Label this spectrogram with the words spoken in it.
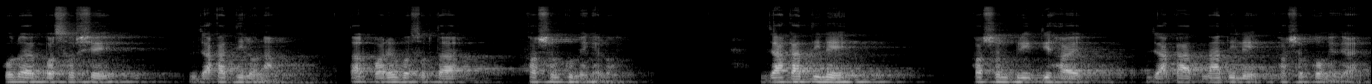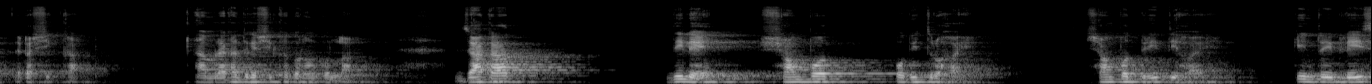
কোনো এক বছর সে জাকাত দিল না। তার পরের বছর তার ফসল কমে গেল। জাকাত দিলে ফসল বৃদ্ধি হয়, জাকাত না দিলে ফসল কমে যায়। এটা শিক্ষা। আমরা এখান থেকে শিক্ষা গ্রহণ করলাম। জাকাত দিলে সম্পদ পবিত্র হয়, সম্পদ বৃদ্ধি হয়। কিন্তু ইবলিস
